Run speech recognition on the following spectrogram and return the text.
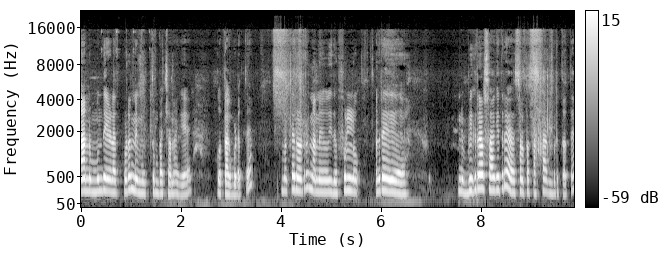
ನಾನು ಮುಂದೆ ಹೇಳೋದು ಕೂಡ ನಿಮಗೆ ತುಂಬ ಚೆನ್ನಾಗಿ ಗೊತ್ತಾಗ್ಬಿಡುತ್ತೆ. ಮತ್ತು ನೋಡಿರಿ, ನಾನು ಇದು ಫುಲ್ಲು ಅಂದರೆ ನೀವು ಬಿಗ್ನರ್ಸ್ ಆಗಿದ್ದರೆ ಸ್ವಲ್ಪ ಕಷ್ಟ ಆಗಿಬಿಡ್ತತೆ.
